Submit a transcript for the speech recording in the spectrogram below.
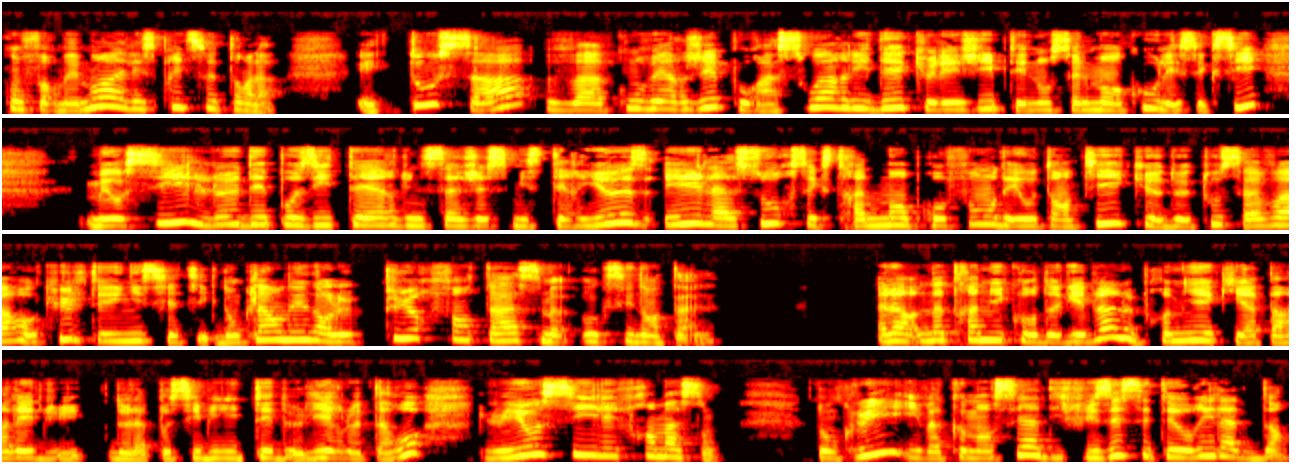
conformément à l'esprit de ce temps-là. Et tout ça va converger pour asseoir l'idée que l'Égypte est non seulement cool et sexy, mais aussi le dépositaire d'une sagesse mystérieuse et la source extrêmement profonde et authentique de tout savoir occulte et initiatique. Donc là, on est dans le pur fantasme occidental. Alors, notre ami Cour de Guéblin, le premier qui a parlé de la possibilité de lire le tarot, lui aussi, il est franc-maçon. Donc lui, il va commencer à diffuser ses théories là-dedans.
